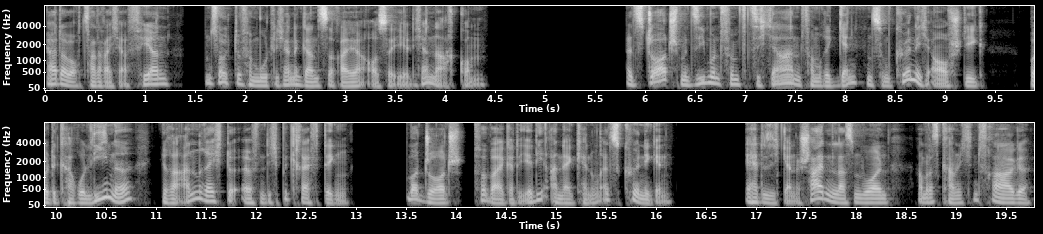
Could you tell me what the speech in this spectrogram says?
Er hatte aber auch zahlreiche Affären und zeugte vermutlich eine ganze Reihe außerehelicher Nachkommen. Als George mit 57 Jahren vom Regenten zum König aufstieg, wollte Caroline ihre Anrechte öffentlich bekräftigen, aber George verweigerte ihr die Anerkennung als Königin. Er hätte sich gerne scheiden lassen wollen, aber das kam nicht in Frage,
